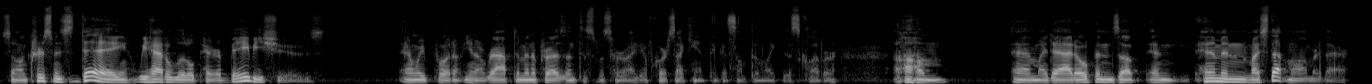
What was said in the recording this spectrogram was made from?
so on Christmas Day we had a little pair of baby shoes, and we put them, you know wrapped them in a present. This was her idea. Of course, I can't think of something like this clever. Um, and my dad opens up and him and my stepmom are there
